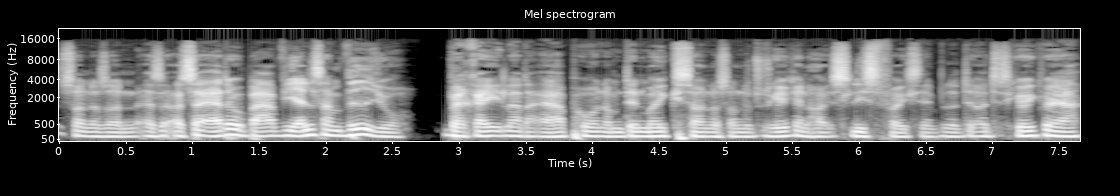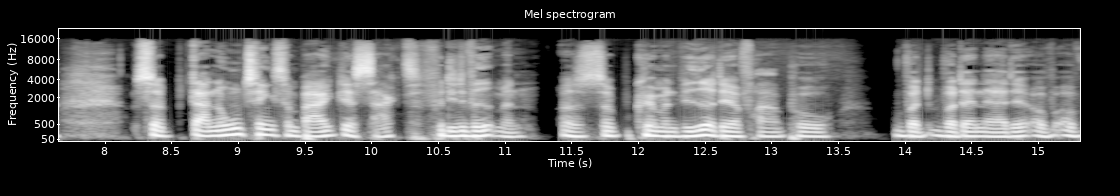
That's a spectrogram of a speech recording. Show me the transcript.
sådan og sådan, altså, og så er det jo bare, vi alle sammen ved jo, hvad regler der er på, om den må ikke sådan og sådan, og du skal ikke have en høj slis, for eksempel, og det, og det skal jo ikke være, så der er nogle ting, som bare ikke bliver sagt, fordi det ved man, og så kører man videre derfra på, hvordan er det, og, og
